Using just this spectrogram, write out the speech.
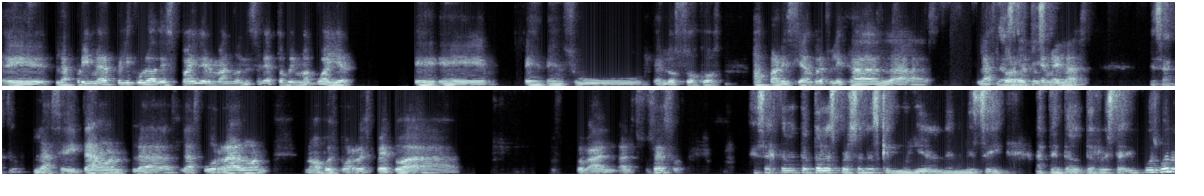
Eh, la primera película de Spider-Man donde salía Tobey Maguire, eh, en, su, en los ojos aparecían reflejadas las, las, torres gemelas. Exacto. Las editaron, las, las borraron, ¿no? Pues por respeto a, al, suceso. Exactamente, a todas las personas que murieron en ese atentado terrorista. Y pues bueno,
